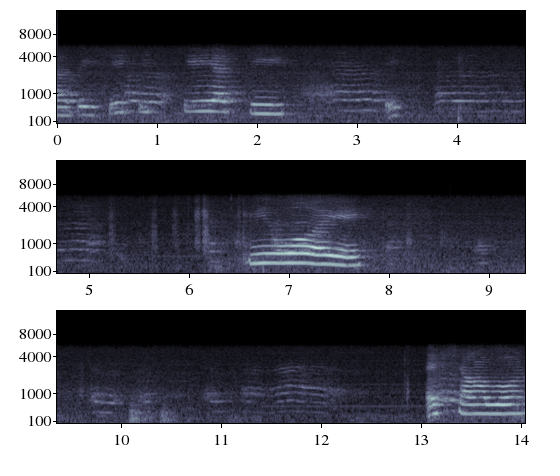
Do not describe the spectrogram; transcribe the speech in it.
sabe que e aqui. E oi. e salão.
